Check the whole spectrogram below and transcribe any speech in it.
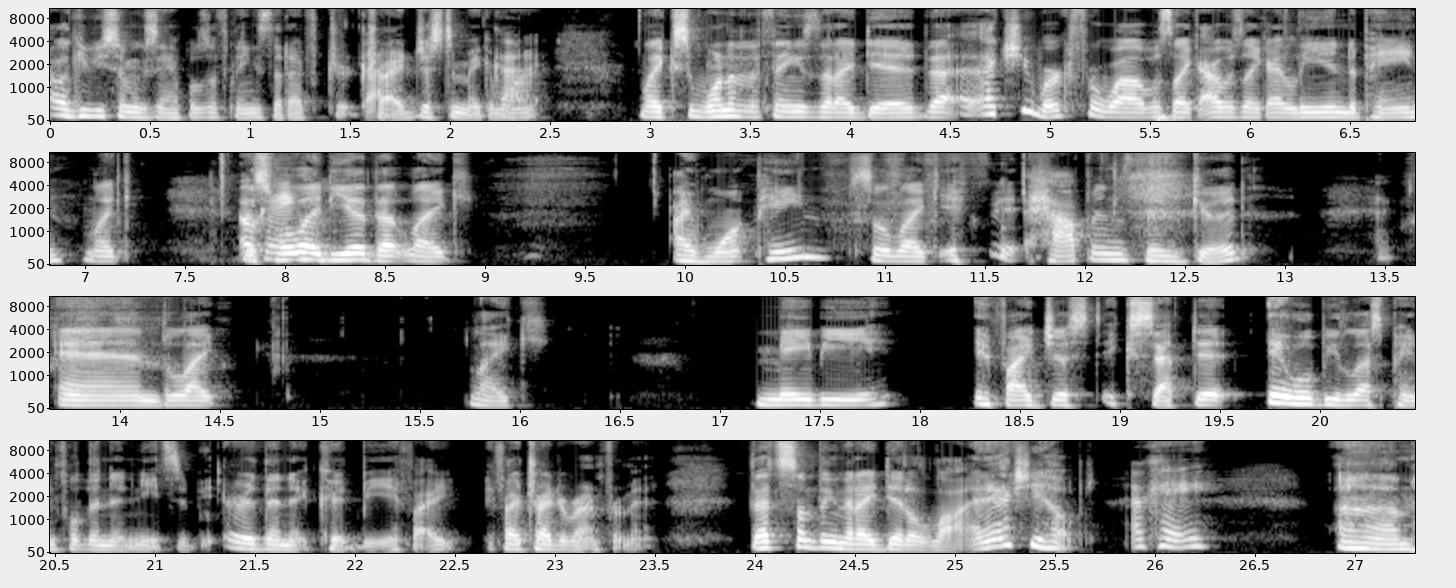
I'll give you some examples of things that I've tr- tried just to make them Got work. Like so one of the things that I did that actually worked for a while was like I was like I lean into pain. Like this Okay. whole idea that like I want pain. So like if it happens then good. And like like maybe if I just accept it, it will be less painful than it needs to be or than it could be if I if I tried to run from it. That's something that I did a lot and it actually helped. okay Um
